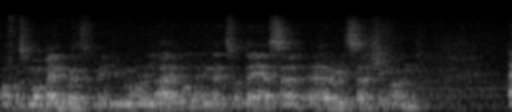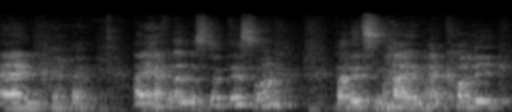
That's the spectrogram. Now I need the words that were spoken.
offers more bandwidth, maybe more reliable, and that's what they are uh, researching on. And I haven't understood this one, but it's my, my colleague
